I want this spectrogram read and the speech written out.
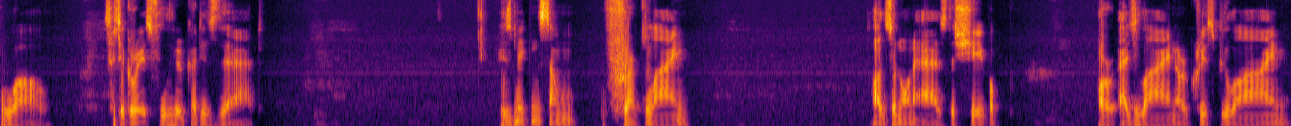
Wow, such a graceful haircut is that. He's making some front line also known as the shape up or edge line or crispy line.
